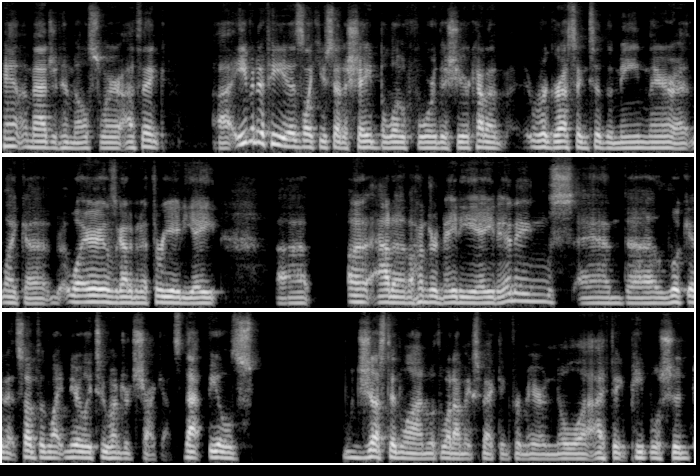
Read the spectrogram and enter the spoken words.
Can't imagine him elsewhere. I think uh, even if he is, like you said, a shade below four this year, kind of regressing to the mean there at like a well, Ariel's got him in a 388 uh, uh, out of 188 innings and uh, looking at something like nearly 200 strikeouts. That feels just in line with what I'm expecting from Aaron Nola. I think people should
